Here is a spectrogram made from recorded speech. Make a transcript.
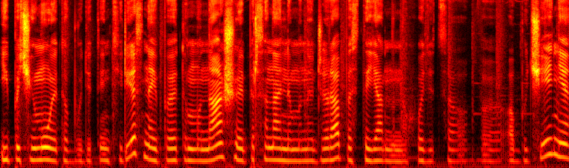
и почему это будет интересно, и поэтому наши персональные менеджера постоянно находятся в обучении.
